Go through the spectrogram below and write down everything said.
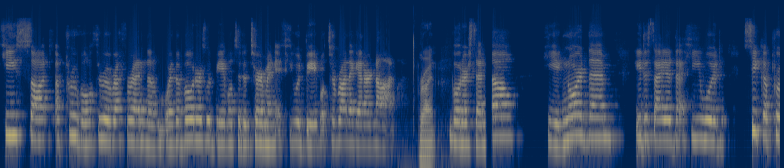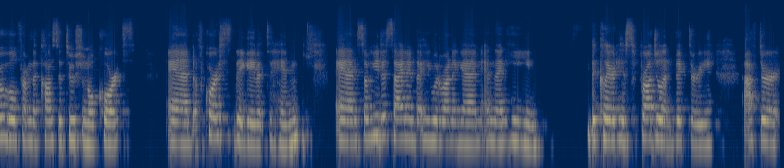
He sought approval through a referendum where the voters would be able to determine if he would be able to run again or not. Right. Voters said no. He ignored them he decided that he would seek approval from the constitutional courts. And of course, they gave it to him. And so he decided that he would run again. And then he declared his fraudulent victory after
